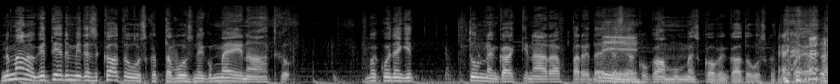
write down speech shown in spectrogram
No mä en oikein tiedä, miten se katuuskottavuus niinku meinaa, että kun mä kuitenkin tunnen kaikki nämä räppärit, eikä Niin. siellä kukaan mun mielestä kovin katuuskottava. Ja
